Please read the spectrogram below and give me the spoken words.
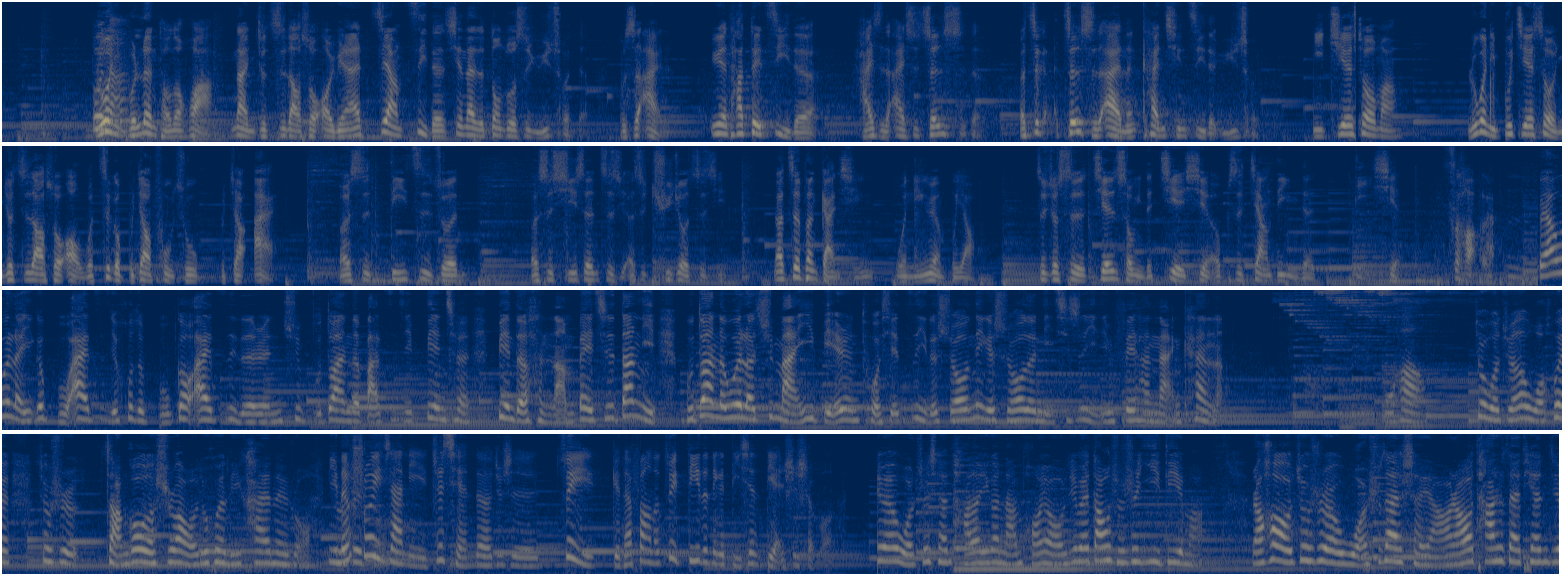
如果你不认同的话，那你就知道说哦，原来这样自己的现在的动作是愚蠢的，不是爱的，因为他对自己的孩子的爱是真实的，而这个真实的爱能看清自己的愚蠢，你接受吗？如果你不接受，你就知道说哦，我这个不叫付出，不叫爱，而是低自尊，而是牺牲自己，而是屈就自己，那这份感情我宁愿不要，这就是坚守你的界限，而不是降低你的。底线。四好来，嗯，不要为了一个不爱自己或者不够爱自己的人，去不断的把自己变成变得很狼狈。其实，当你不断的为了去满意别人妥协自己的时候，那个时候的你其实已经非常难看了。五号，就是我觉得我会就是攒够了失望，我就会离开那种。你能说一下你之前的就是最给他放的最低的那个底线点是什么？因为我之前谈了一个男朋友，因为当时是异地嘛。然后就是我是在沈阳，然后他是在天津，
